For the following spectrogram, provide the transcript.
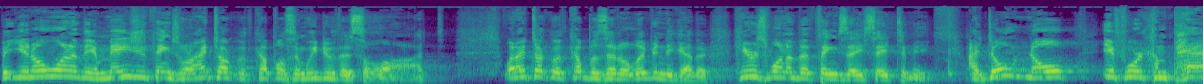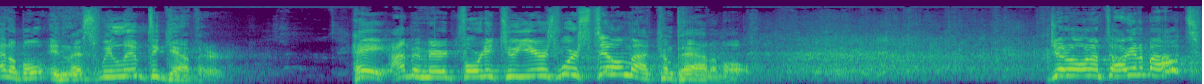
But you know, one of the amazing things when I talk with couples, and we do this a lot, when I talk with couples that are living together, here's one of the things they say to me. I don't know if we're compatible unless we live together. Hey, I've been married 42 years, we're still not compatible. do you know what I'm talking about?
